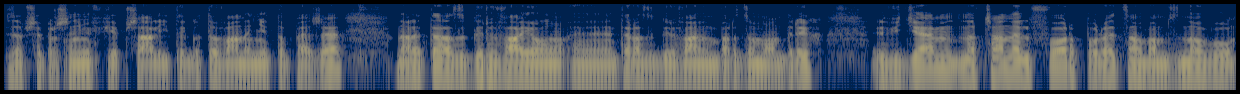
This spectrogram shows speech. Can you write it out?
za przeproszeniem wpieprzali te gotowane nietoperze. No ale teraz grywają, teraz grywają bardzo mądrych. Widziałem na Channel 4, polecam wam znowu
